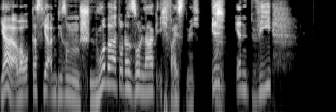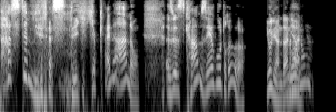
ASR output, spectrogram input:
ja, aber ob das hier an diesem Schnurrbart oder so lag, ich weiß nicht. Irgendwie passte mir das nicht. Ich habe keine Ahnung. Also es kam sehr gut rüber. Julian, deine ja, Meinung?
